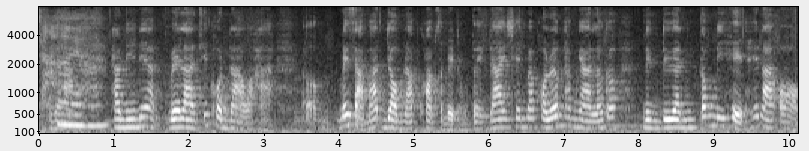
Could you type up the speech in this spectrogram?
ใช่ไหมใช่คะค่ะคราวนี้เนี่ยเวลาที่คนเราอะค่ะเอ่อไม่สามารถยอมรับความสำเร็จของตัวเองได้ เช่นว่าพอเริ่มทำงานแล้วก็หนึ่งเดือนต้องมีเหตุให้ลาออก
